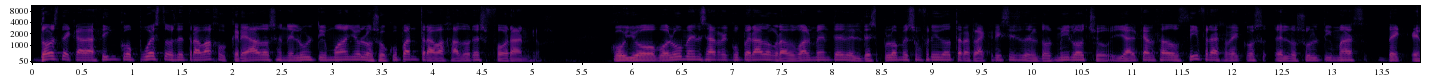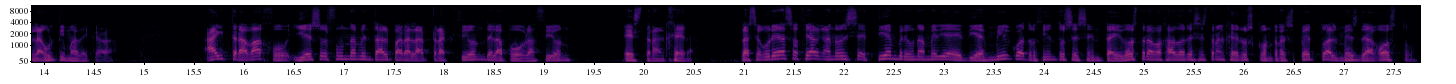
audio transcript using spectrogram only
Dos de cada cinco puestos de trabajo creados en el último año los ocupan trabajadores foráneos, cuyo volumen se ha recuperado gradualmente del desplome sufrido tras la crisis del 2008 y ha alcanzado cifras récords en, en la última década hay trabajo y eso es fundamental para la atracción de la población extranjera. La Seguridad Social ganó en septiembre una media de 10.462 trabajadores extranjeros con respecto al mes de agosto,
